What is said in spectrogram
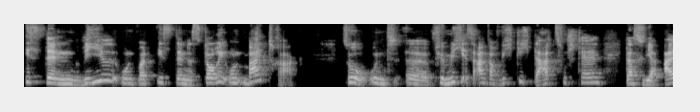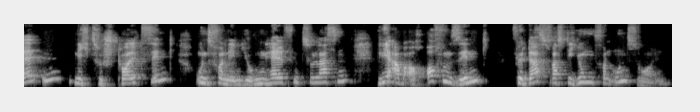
ist denn real und was ist denn eine Story und ein Beitrag? So, und äh, für mich ist einfach wichtig darzustellen, dass wir Alten nicht zu stolz sind, uns von den Jungen helfen zu lassen, wir aber auch offen sind für das, was die Jungen von uns wollen.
